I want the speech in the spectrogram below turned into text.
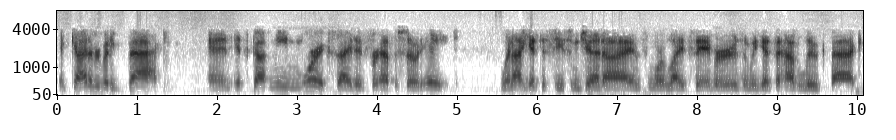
It got everybody back, and it's got me more excited for Episode Eight when I get to see some Jedi and some more lightsabers, and we get to have Luke back.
